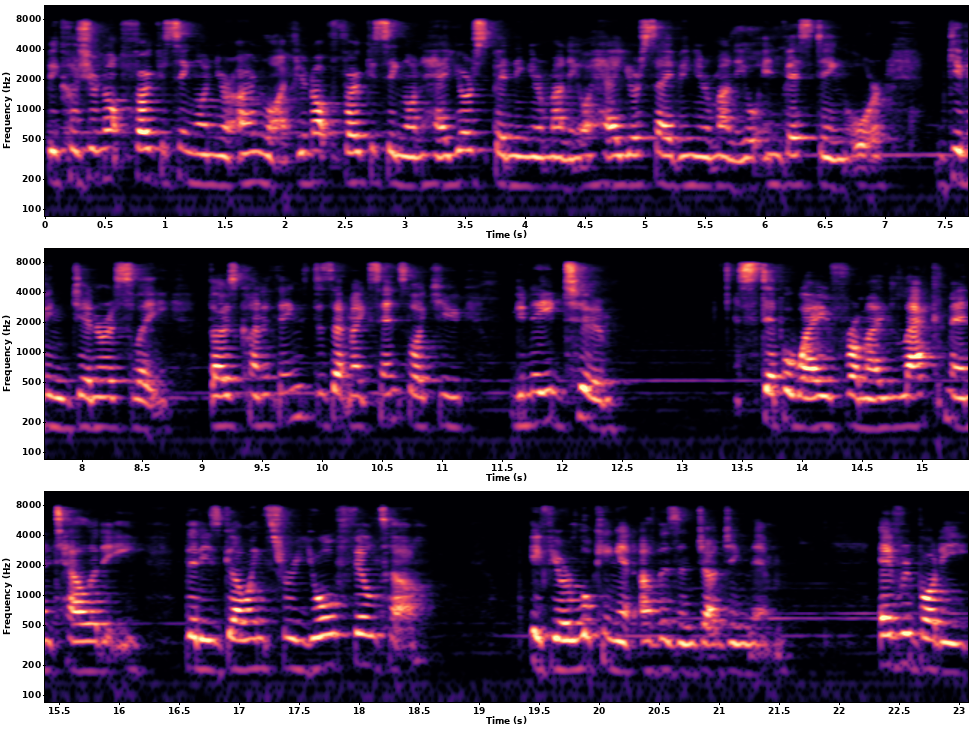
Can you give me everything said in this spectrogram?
because you're not focusing on your own life. You're not focusing on how you're spending your money or how you're saving your money or investing or giving generously, those kind of things. Does that make sense? Like you you need to step away from a lack mentality that is going through your filter if you're looking at others and judging them. Everybody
